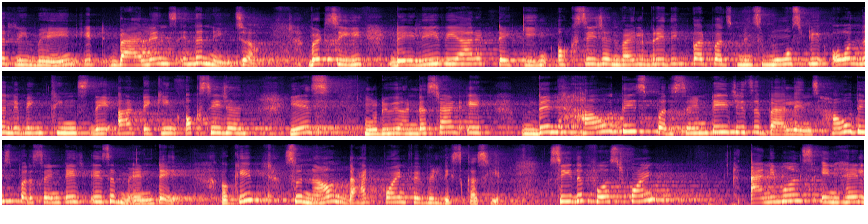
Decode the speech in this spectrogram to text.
a remain it balance in the nature. But see daily we are taking oxygen while breathing purpose means mostly all the living things they are taking oxygen. Yes do you understand it? Then how this percentage is a balance how this percentage is a maintain okay? So now that point we will discuss here. See the first point animals inhale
